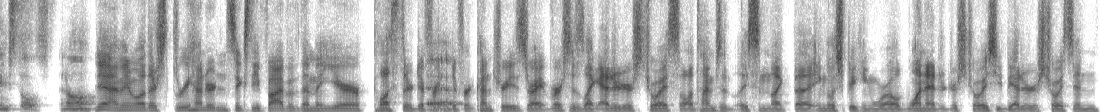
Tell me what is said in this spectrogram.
installs you know? Yeah i mean well there's 365 of them a year plus they're different yeah. in different countries right versus like editor's choice. A lot of times at least in like the english speaking world one editor's choice you'd be editor's choice in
